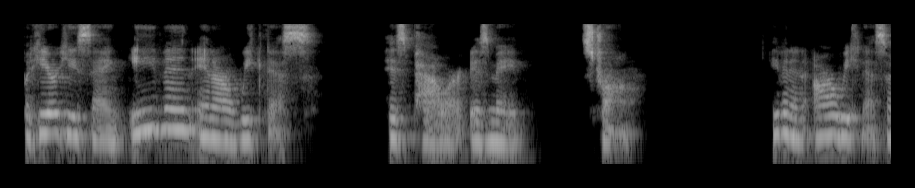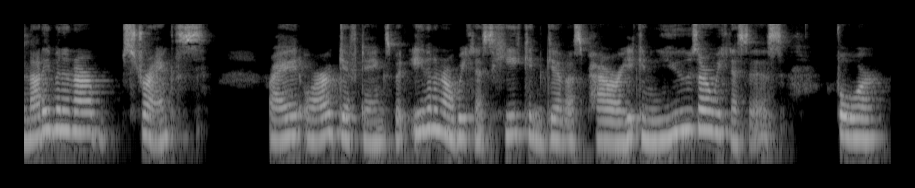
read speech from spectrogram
But here he's saying, even in our weakness, his power is made strong. Even in our weakness. So, not even in our strengths, right, or our giftings, but even in our weakness, he can give us power. He can use our weaknesses for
